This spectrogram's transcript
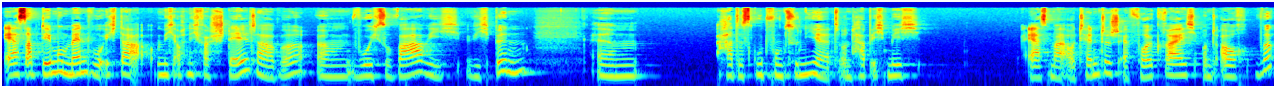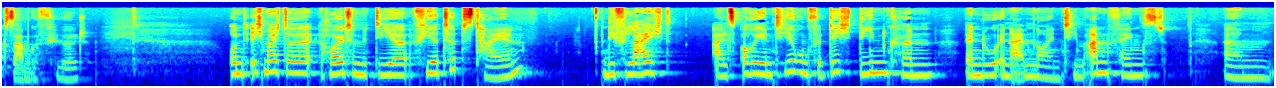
erst ab dem Moment, wo ich da mich auch nicht verstellt habe, ähm, wo ich so war, wie ich, wie ich bin, ähm, hat es gut funktioniert und habe ich mich erstmal authentisch, erfolgreich und auch wirksam gefühlt. Und ich möchte heute mit dir vier Tipps teilen, die vielleicht als Orientierung für dich dienen können, wenn du in einem neuen Team anfängst, ähm,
